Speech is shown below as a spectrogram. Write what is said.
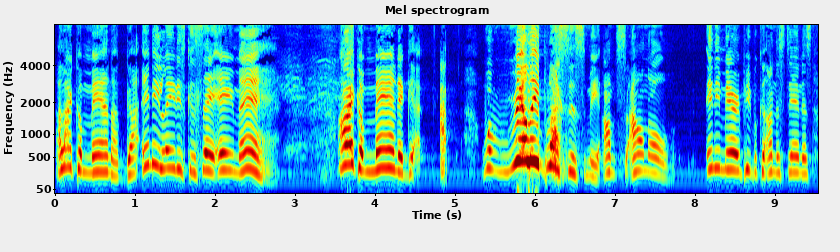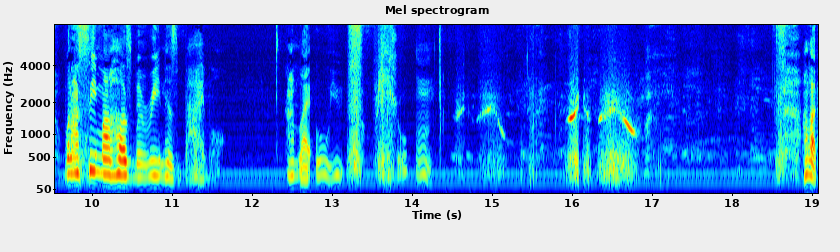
I like a man of God. Any ladies can say amen. I like a man that got, I, what really blesses me. I'm, I don't know any married people can understand this. When I see my husband reading his Bible, I'm like, ooh, you. Mm. I'm like,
